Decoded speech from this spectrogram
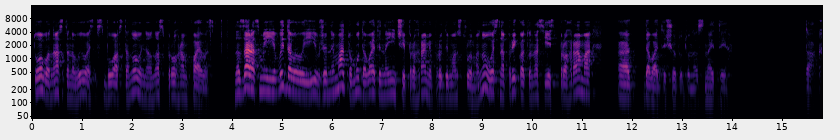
то вона була встановлена у нас в програм Files. На зараз ми її видалили, її вже нема, тому давайте на іншій програмі продемонструємо. Ну, ось, наприклад, у нас є програма. Е, давайте, що тут у нас знайти. Так.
